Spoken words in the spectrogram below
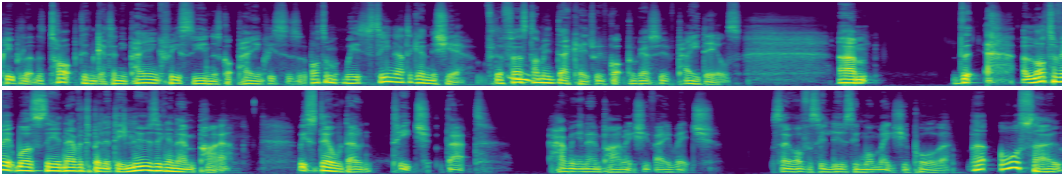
people at the top didn't get any pay increase. The unions got pay increases at the bottom. We've seen that again this year. For the first time in decades, we've got progressive pay deals. Um, the, a lot of it was the inevitability, losing an empire. We still don't teach that having an empire makes you very rich. So obviously losing one makes you poorer. But also,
